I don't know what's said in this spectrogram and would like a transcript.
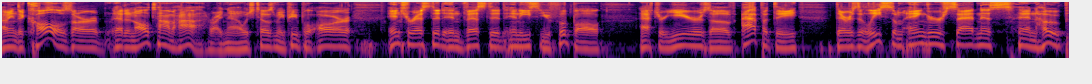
I mean, the calls are at an all time high right now, which tells me people are interested, invested in ECU football after years of apathy. There is at least some anger, sadness, and hope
